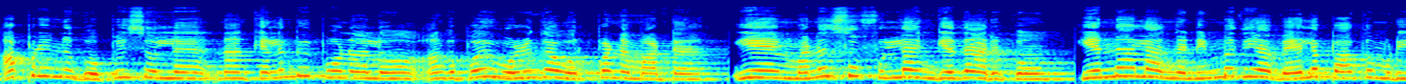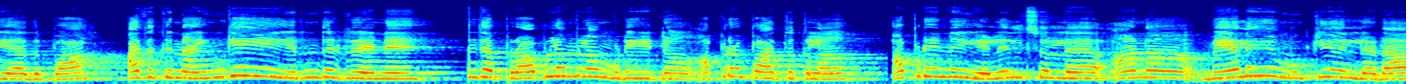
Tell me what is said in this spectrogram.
அப்படின்னு கோபி சொல்ல நான் கிளம்பி போனாலும் அங்க போய் ஒழுங்கா ஒர்க் பண்ண மாட்டேன். என் மனசு ஃபுல்லா இங்கே தான் இருக்கும். என்னால அங்க நிம்மதியா வேலை பார்க்க முடியாதுப்பா. அதுக்கு நான் இங்கேயே இருந்துடுறேனே. இந்த ப்ராப்ளம்லாம் முடியட்டும் அப்புறம் பார்த்துக்கலாம் அப்படின்னு எழில் சொல்ல ஆனால் வேலையும் முக்கியம் இல்லைடா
